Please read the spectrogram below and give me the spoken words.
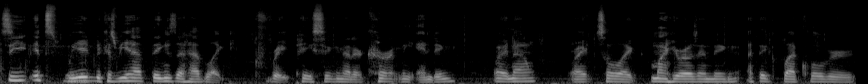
See, it's weird because we have things that have like great pacing that are currently ending right now, right? So like My Hero's ending. I think Black Clover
